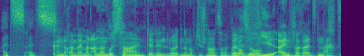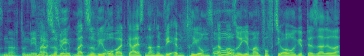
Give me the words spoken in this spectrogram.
als, als. Können doch einfach jemand anderen Rüstung. bezahlen, der den Leuten dann auf die Schnauze haut. Wäre auch so. viel einfacher als Nacht, Nacht und Meinst du, so meinst du, so wie Robert Geis nach einem WM-Triumph So. einfach so jemandem 50 Euro gibt, der sagt immer,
